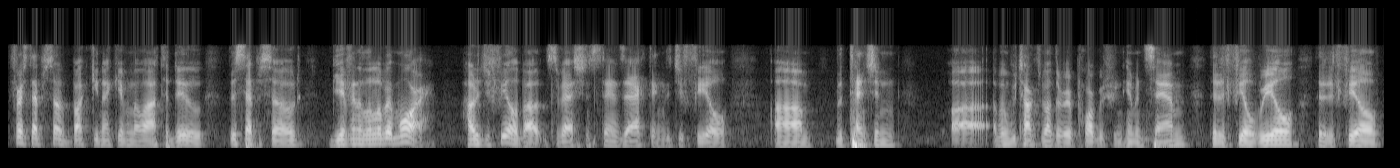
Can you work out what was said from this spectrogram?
first episode. Bucky not given a lot to do. This episode given a little bit more. How did you feel about Sebastian Stan's acting? Did you feel um, the tension? Uh, I mean, we talked about the rapport between him and Sam. Did it feel real? Did it feel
